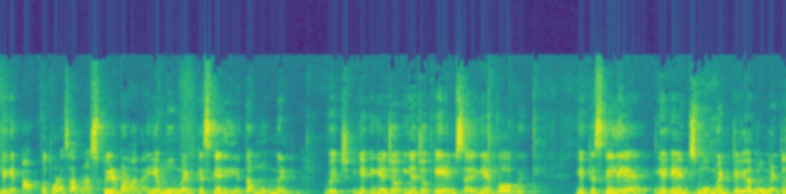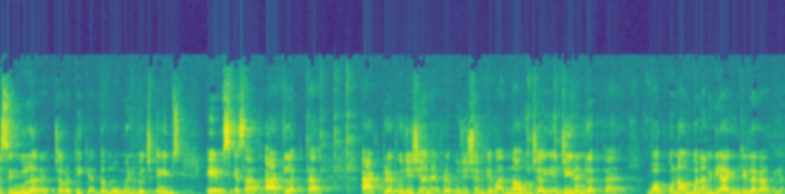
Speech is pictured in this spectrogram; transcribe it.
लेकिन आपको थोड़ा सा अपना स्पीड बढ़ाना ये मूवमेंट किसके लिए? द मूवमेंट विच ये ये जो ये जो एम्स है, ये वर्ब है। ये किसके लिए है? ये एम्स मूवमेंट के लिए। और मूवमेंट तो सिंगुलर है। चलो ठीक है the movement which aims aims के साथ एट लगता है। एट प्रेपोजिशन है। प्रेपोजिशन के बाद नाउन चाहिए, जीरन लगता है। वर्ब को नाउन बनाने के लिए आईएनजी लगा दिया।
